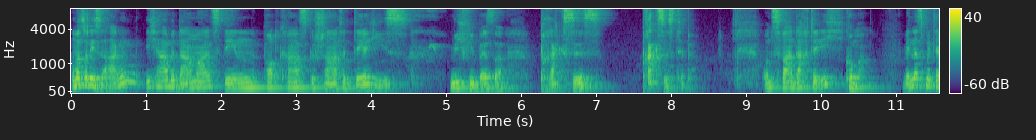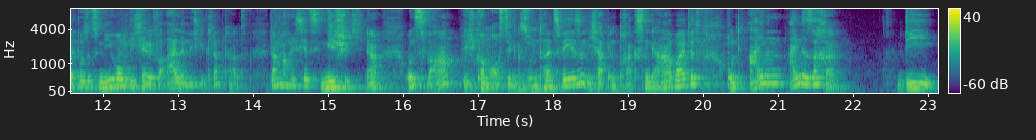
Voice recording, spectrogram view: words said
Und was soll ich sagen? Ich habe damals den Podcast gestartet, der hieß, nicht viel besser, Praxis, Praxistipp. Und zwar dachte ich, guck mal, wenn das mit der Positionierung Ich helfe alle nicht geklappt hat, dann mache ich es jetzt nischig. Ja? Und zwar, ich komme aus dem Gesundheitswesen, ich habe in Praxen gearbeitet und einen, eine Sache, die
